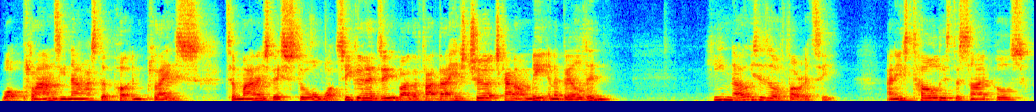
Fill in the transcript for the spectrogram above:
what plans he now has to put in place to manage this storm. What's he going to do by the fact that his church cannot meet in a building? He knows his authority, and he's told his disciples,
